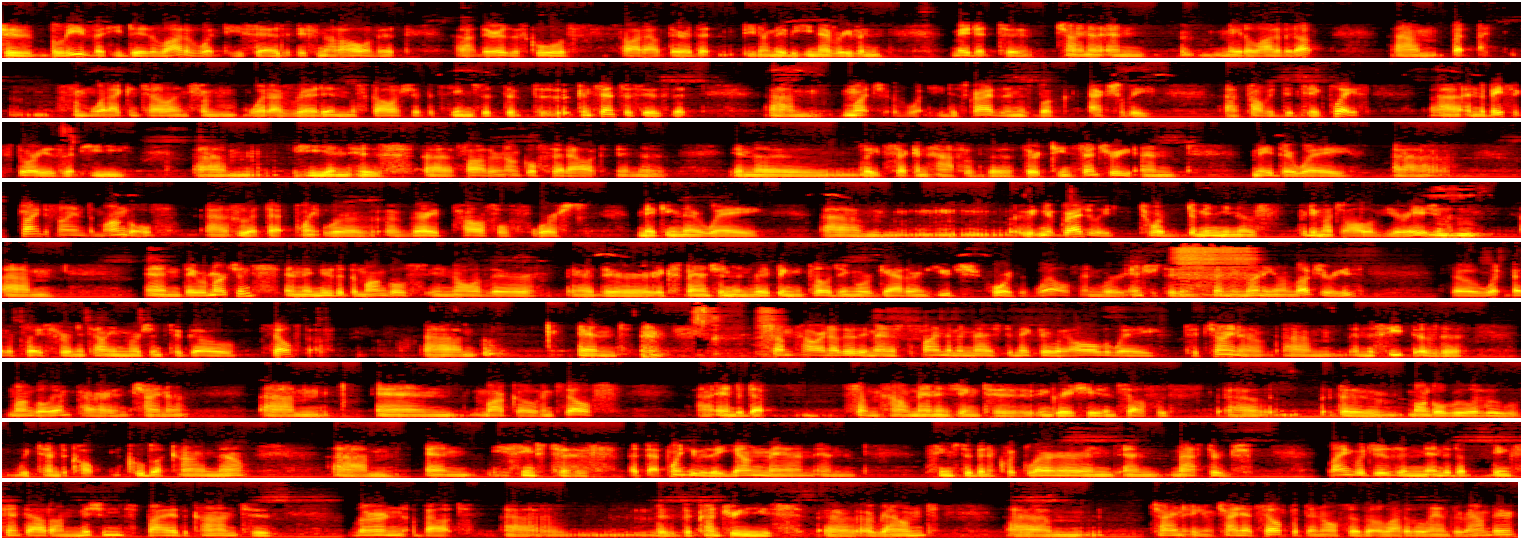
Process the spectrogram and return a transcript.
to believe that he did a lot of what he said, if not all of it. Uh, there is a school of thought out there that you know maybe he never even made it to China and made a lot of it up. Um, but I, from what I can tell and from what I've read in the scholarship, it seems that the, the consensus is that um, much of what he describes in his book actually uh, probably did take place. Uh, and the basic story is that he um, he and his uh, father and uncle set out in the in the late second half of the 13th century and made their way uh, trying to find the Mongols, uh, who at that point were a, a, very powerful force making their way um, gradually toward dominion of pretty much all of Eurasia. Mm-hmm. Um, and they were merchants, and they knew that the Mongols, in all of their uh, their expansion and raping and pillaging, were gathering huge hordes of wealth and were interested in spending money on luxuries. So, what better place for an Italian merchant to go sell stuff? Um, and somehow or another, they managed to find them and managed to make their way all the way to China, um, and the seat of the Mongol Empire in China. Um, and Marco himself uh, ended up somehow managing to ingratiate himself with uh, the Mongol ruler who we tend to call Kublai Khan now. Um, and he seems to have, at that point, he was a young man and seems to have been a quick learner and, and mastered languages and ended up being sent out on missions by the Khan to learn about uh, the, the countries uh, around um, China, you know, China itself, but then also the, a lot of the lands around there.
